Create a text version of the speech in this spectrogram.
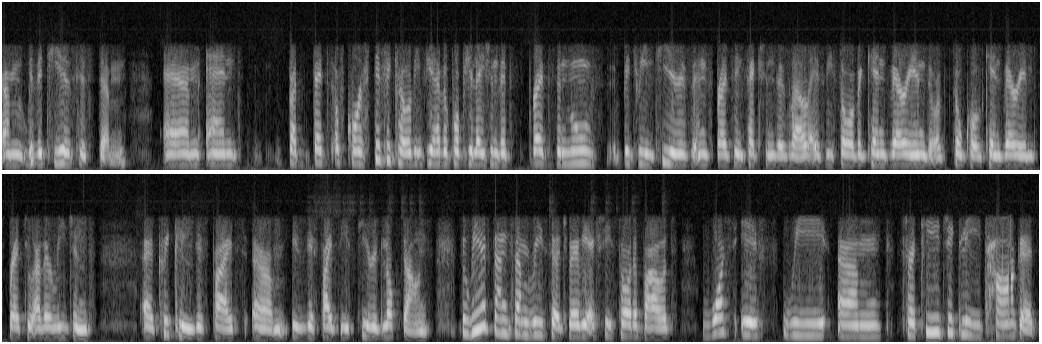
um, with a tier system. Um, and but that's of course difficult if you have a population that spreads and moves between tiers and spreads infections as well, as we saw the Kent variant or so-called Kent variant spread to other regions uh, quickly despite um, despite these tiered lockdowns. So we have done some research where we actually thought about what if we um, strategically target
